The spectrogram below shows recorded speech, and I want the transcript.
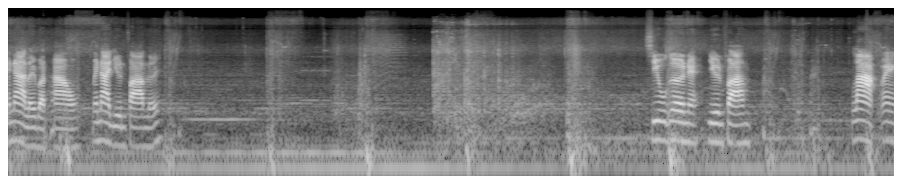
ไม่น่าเลยบัตรฮาวไม่น่ายืนฟาร์มเลยชิวเกินเนี่ย ยืนฟาร์ม ลากแม่ง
